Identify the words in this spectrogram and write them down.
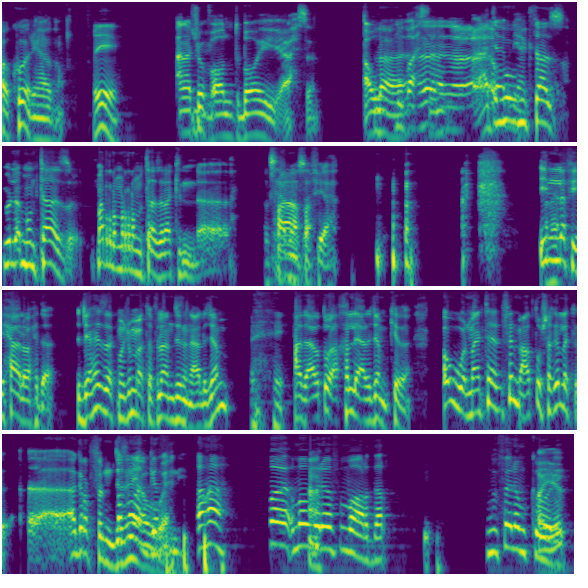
أو كوري هذا. إيه. أنا أشوف Oldboy أحسن. أو لا مو احسن آه، هو عجبني أكثر. ممتاز. لا ممتاز. مرة مرة ممتاز لكن آه، صعب. انصح احد إلا في حالة واحدة. جهز لك مجموعة أفلام ديزني على جنب. هذا على طول خليه على جنب كذا. أول ما ينتهي الفيلم على طول شغل لك آه، أقرب فيلم ديزني أو. يعني. أها. Memories of Murder فيلم كوري. طيب.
